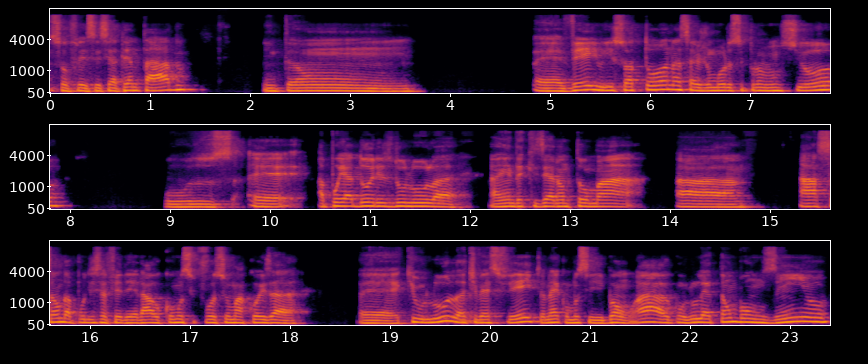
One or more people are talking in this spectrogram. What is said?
sofresse esse atentado. Então, é, veio isso à tona, Sérgio Moro se pronunciou, os é, apoiadores do Lula ainda quiseram tomar a, a ação da Polícia Federal como se fosse uma coisa é, que o Lula tivesse feito, né? Como se, bom, ah, o Lula é tão bonzinho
